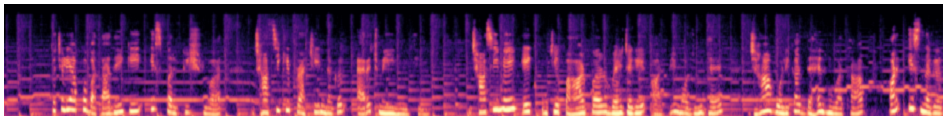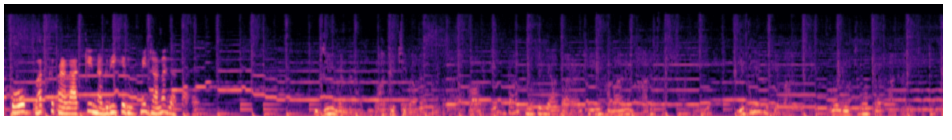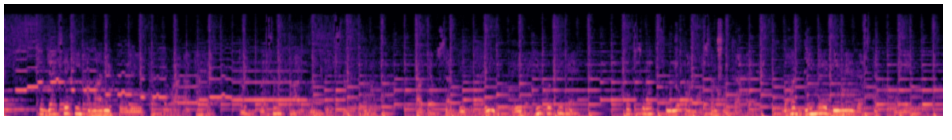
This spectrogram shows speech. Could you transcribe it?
तो चलिए आपको बता दें कि इस पर्व की शुरुआत झांसी के प्राचीन नगर एरच में ही हुई थी। झांसी में एक ऊँचे पहाड़ पर वह जगह आज भी मौजूद है, जहाँ होलिका दहन हुआ था और इस नगर को भक्त प्रहलाद की नगरी के रूप में जाना जाता है। जी वंदना जी बहुत ही अच्छी बात आपने बताया। और एक बात मुझे याद आया कि हमारे भारत के जितने भी त्योहार होते हैं, वो ऋतुओं पर आधारित होते हैं। तो जैसे कि हमारे होली का त्योहार आता है तो बसंत आगमन के समय पर आता है। और जब सर्दी विदाई दे रही होती है, खूबसूरत फूलों का मौसम होता है, बहुत धीमे धीमे दस्तक होने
